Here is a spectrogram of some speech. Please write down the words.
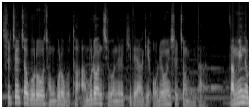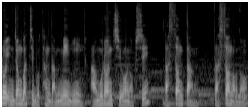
실질적으로 정부로부터 아무런 지원을 기대하기 어려운 실정입니다. 난민으로 인정받지 못한 난민이 아무런 지원 없이 낯선 땅, 낯선 언어,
